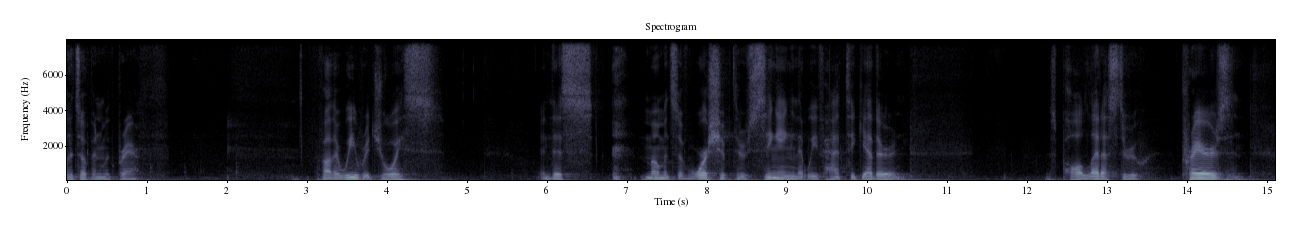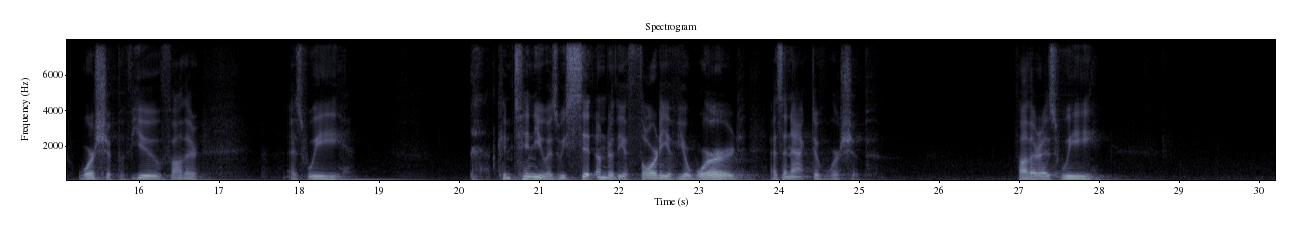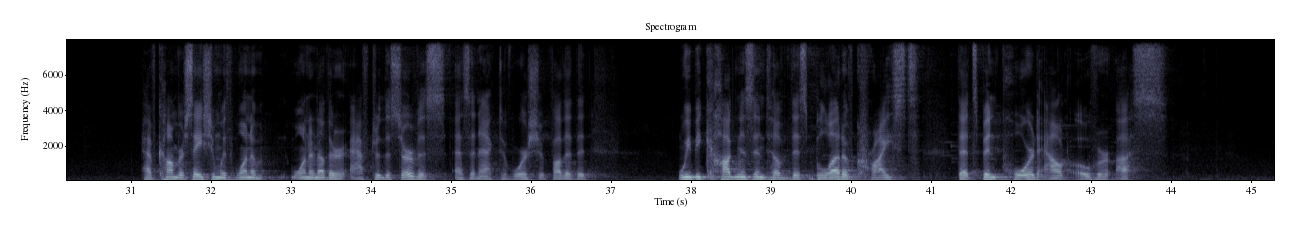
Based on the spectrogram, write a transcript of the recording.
Let's open with prayer. Father, we rejoice in this moments of worship through singing that we've had together. And as Paul led us through prayers and worship of you, Father, as we continue, as we sit under the authority of your word as an act of worship. Father, as we have conversation with one, of, one another after the service as an act of worship, Father, that we be cognizant of this blood of Christ that's been poured out over us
